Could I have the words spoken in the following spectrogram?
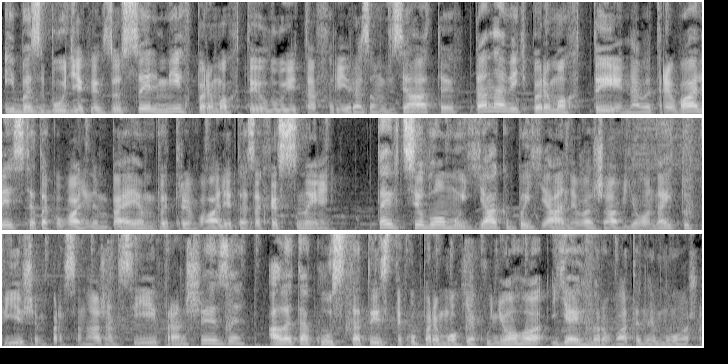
і без будь-яких зусиль міг перемогти Луї та Фрі разом взятих, та навіть перемогти на витривалість атакувальним беєм витривалі та захисний. Та й в цілому, як би я не вважав його найтупішим персонажем всієї франшизи, але таку статистику перемог, як у нього, я ігнорувати не можу.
